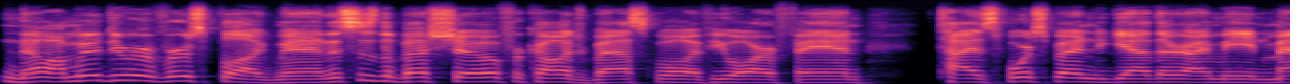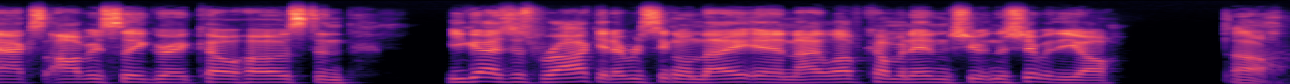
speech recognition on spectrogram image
No, I'm going to do a reverse plug, man. This is the best show for college basketball. If you are a fan, ties sports betting together. I mean, Max, obviously a great co-host, and you guys just rock it every single night. And I love coming in and shooting the shit with y'all. Oh,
